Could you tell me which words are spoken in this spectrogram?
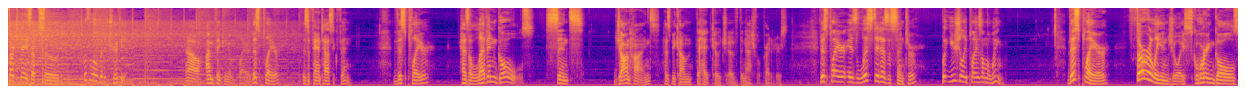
Start today's episode with a little bit of trivia. Now, I'm thinking of a player. This player is a fantastic Finn. This player has 11 goals since John Hynes has become the head coach of the Nashville Predators. This player is listed as a center, but usually plays on the wing. This player thoroughly enjoy scoring goals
